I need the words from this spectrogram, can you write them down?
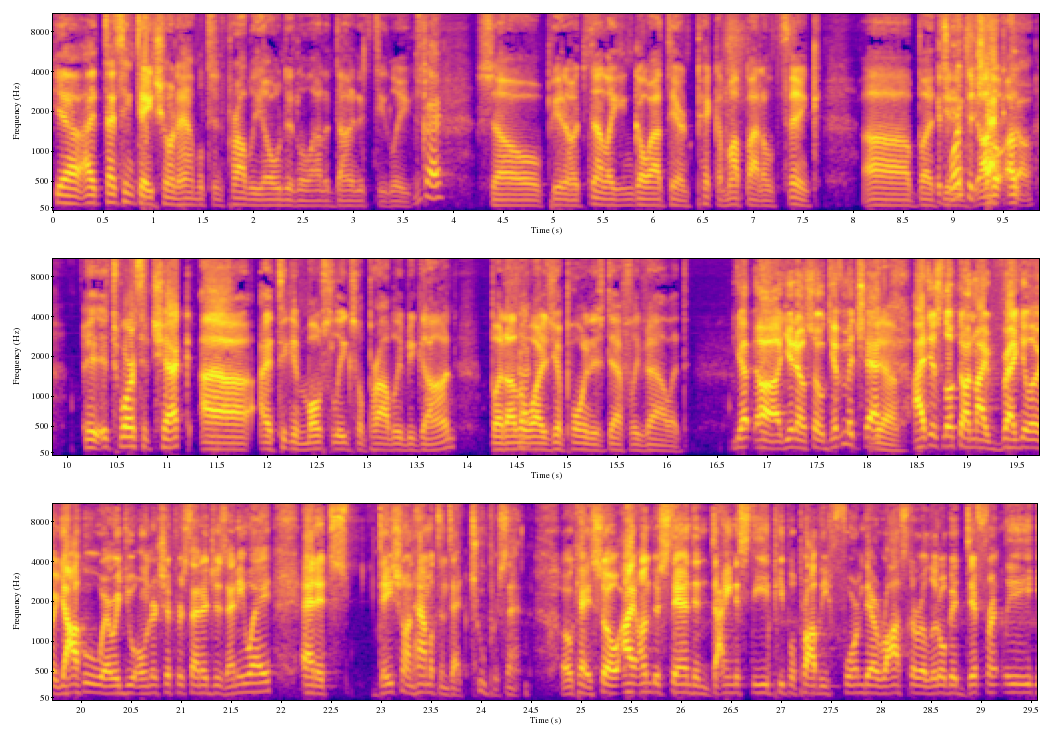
Yeah, I, I think DaeSean Hamilton probably owned in a lot of dynasty leagues. Okay. So you know, it's not like you can go out there and pick him up. I don't think. Uh, but It's worth a check, though. it- It's worth a check. Uh, I think in most leagues he'll probably be gone. But otherwise, your point is definitely valid. Yep. Uh, you know, so give him a check. Yeah. I just looked on my regular Yahoo where we do ownership percentages anyway, and it's DaeSean Hamilton's at 2%. Okay, so I understand in Dynasty, people probably form their roster a little bit differently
